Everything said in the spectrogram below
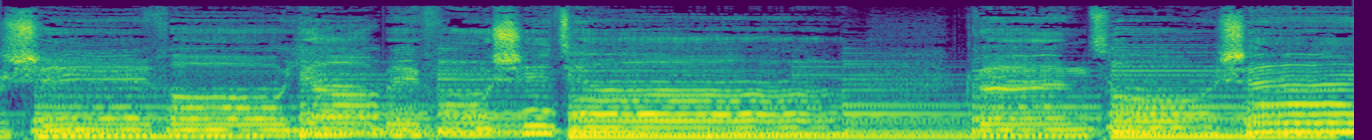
是否要背负十架，跟从神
